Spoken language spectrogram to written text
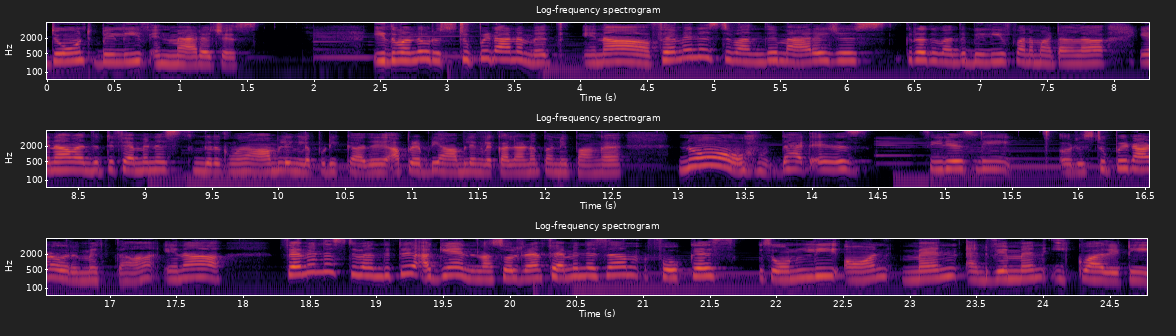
don't believe in marriages இது வந்து ஒரு ஸ்டூப்பிடான மித் ஏன்னா ஃபெமினிஸ்ட் வந்து மேரேஜஸ்ங்கிறது வந்து பிலீவ் பண்ண மாட்டாங்களா ஏன்னா வந்துட்டு ஃபெமினிஸ்ட்ங்கிறது வந்து ஆம்பளைங்களை பிடிக்காது அப்புறம் எப்படி ஆம்பளைங்களை கல்யாணம் பண்ணிப்பாங்க நோ தேட் இஸ் சீரியஸ்லி ஒரு ஸ்டூப்பிடான ஒரு மித் தான் ஏன்னா ஃபெமினிஸ்ட் வந்துட்டு அகெயின் நான் சொல்கிறேன் feminism focus is only on men and women equality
